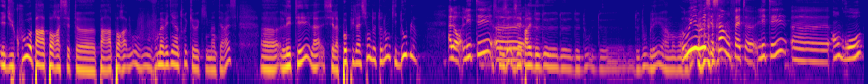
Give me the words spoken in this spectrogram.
Et du coup, par rapport à cette, euh, par rapport à, vous, vous m'avez dit un truc qui m'intéresse. L'été, c'est la population de Tonon qui double? Alors, l'été. Vous, vous, avez parlé de, de, de, de, doubler à un moment donné. Oui, oui, c'est ça, en fait. L'été, euh, en gros,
